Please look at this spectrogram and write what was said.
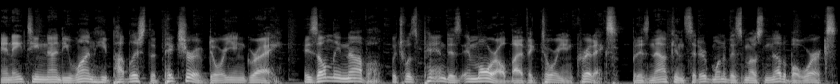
In 1891, he published The Picture of Dorian Gray, his only novel, which was panned as immoral by Victorian critics, but is now considered one of his most notable works.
